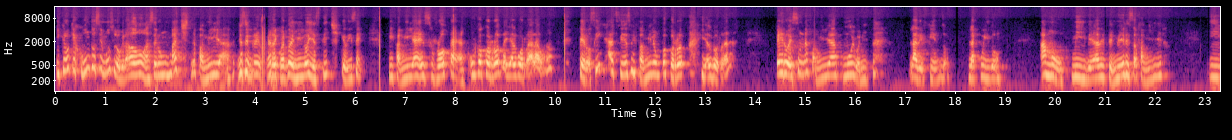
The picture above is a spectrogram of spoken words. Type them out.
y creo que juntos hemos logrado hacer un match de familia. Yo siempre me recuerdo de Lilo y Stitch que dice, mi familia es rota, un poco rota y algo rara, ¿no? Pero sí, así es mi familia, un poco rota y algo rara. Pero es una familia muy bonita. La defiendo, la cuido. Amo mi idea de tener esa familia. Y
